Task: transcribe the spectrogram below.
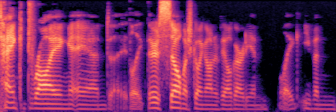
tank drawing and uh, like there's so much going on in Vale Guardian. Like even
